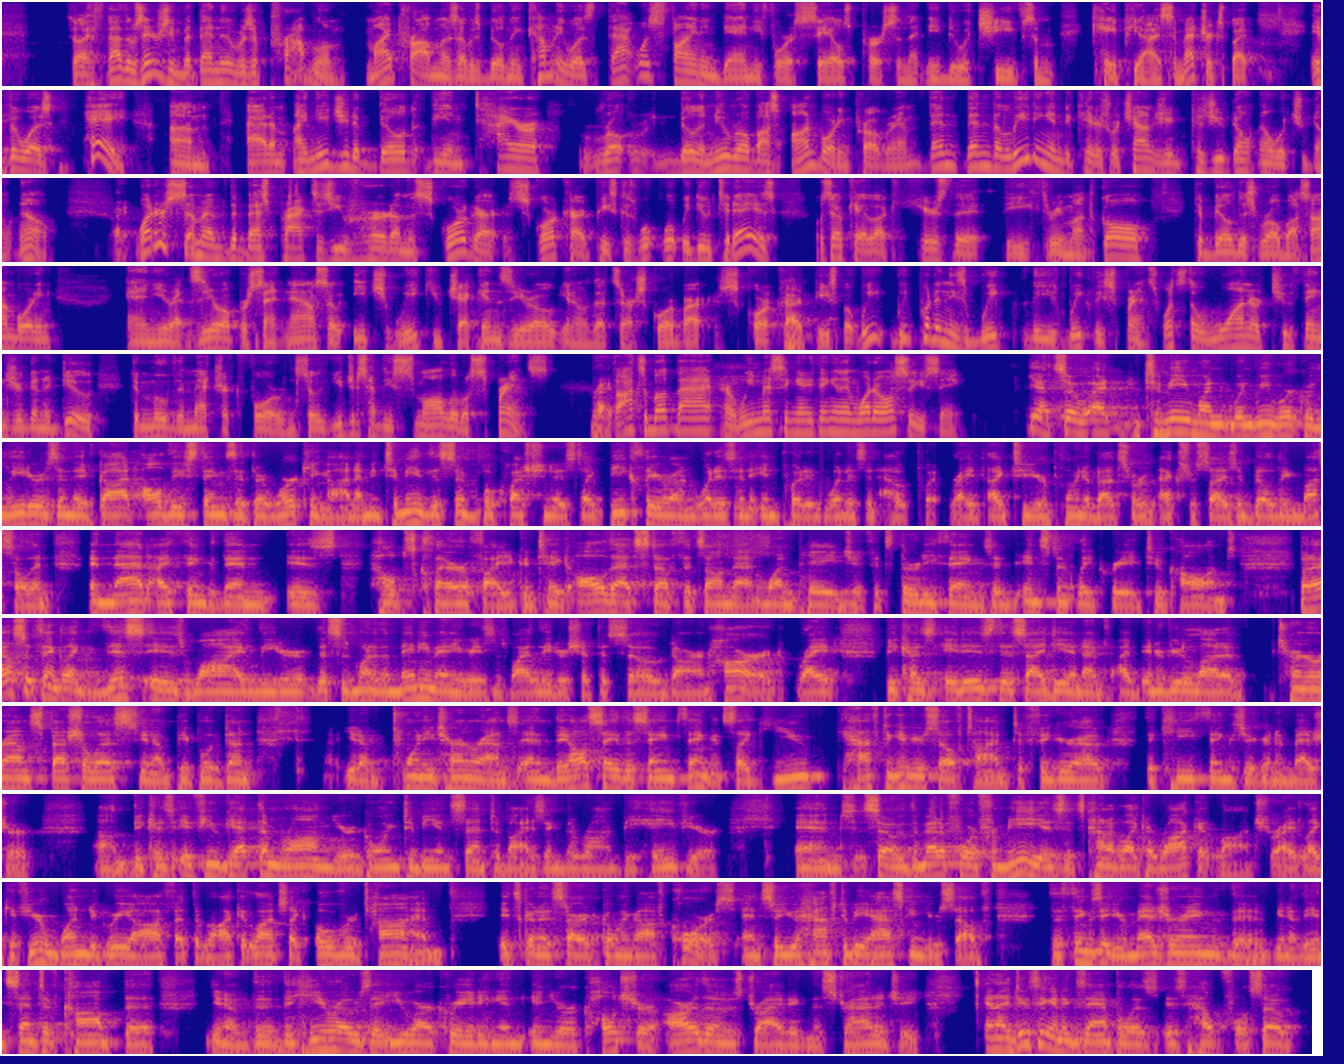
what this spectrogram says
so I thought that was interesting, but then there was a problem. My problem as I was building a company was that was fine and dandy for a salesperson that needed to achieve some KPIs, some metrics. But if it was, hey, um, Adam, I need you to build the entire ro- build a new robust onboarding program, then then the leading indicators were challenging because you don't know what you don't know. Right. What are some of the best practices you've heard on the scorecard scorecard piece? Because what, what we do today is we'll say, okay, look, here's the the three month goal to build this robust onboarding and you're at 0% now. So each week you check in zero, you know, that's our score bar, scorecard piece. But we we put in these week these weekly sprints. What's the one or two things you're going to do to move the metric forward? And so you just have these small little sprints. Right. Thoughts about that? Are we missing anything? And then what else are you seeing? Yeah. So uh, to me, when when we work with leaders and they've got all these things that they're working on, I mean, to me, the simple question is like, be clear on what is an input and what is an output, right? Like to your point about sort of exercise and building muscle, and and that I think then is helps clarify. You can take all that stuff that's on that one page, if it's thirty things, and instantly create two columns. But I also think like this is why leader. This is one of the many many reasons why leadership is so darn hard, right? Because it is this idea idea. And I've, I've interviewed a lot of turnaround specialists, you know, people who've done, you know, 20 turnarounds, and they all say the same thing. It's like you have to give yourself time to figure out the key things you're going to measure. Um, because if you get them wrong, you're going to be incentivizing the wrong behavior. And so the metaphor for me is it's kind of like a rocket launch, right? Like if you're one degree off at the rocket launch, like over time, it's going to start going off course. And so you have to be asking yourself, the things that you're measuring, the you know the incentive comp, the you know the the heroes that you are creating in in your culture are those driving the strategy. And I do think an example is is helpful. So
